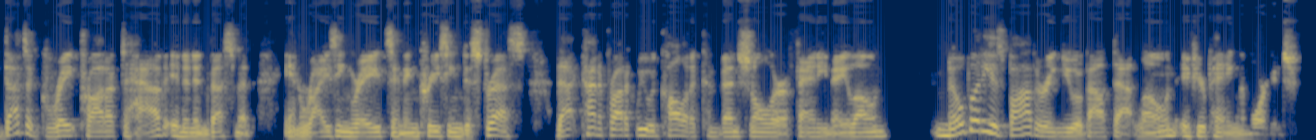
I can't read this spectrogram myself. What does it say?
that's a great product to have in an investment in rising rates and increasing distress that kind of product we would call it a conventional or a fannie mae loan nobody is bothering you about that loan if you're paying the mortgage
